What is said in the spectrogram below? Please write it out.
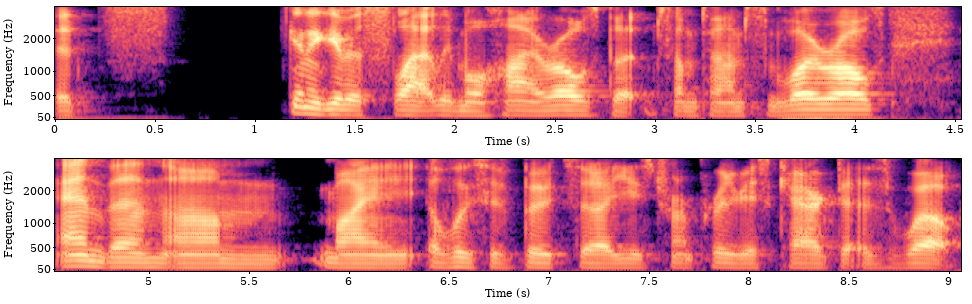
it's going to give us slightly more high rolls, but sometimes some low rolls. And then um, my elusive boots that I used from a previous character as well.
